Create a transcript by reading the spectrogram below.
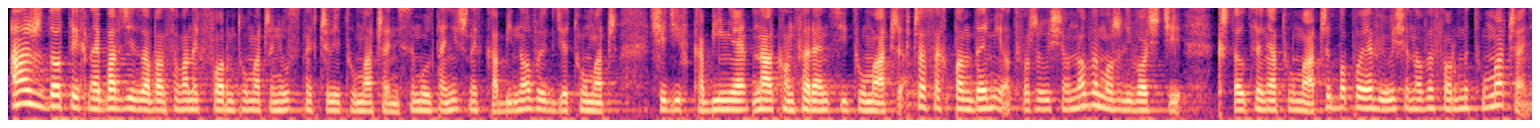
aż do tych najbardziej zaawansowanych form tłumaczeń ustnych, czyli tłumaczeń symultanicznych, kabinowych, gdzie tłumacz siedzi w kabinie na konferencji tłumaczy. W czasach pandemii otworzyły się nowe możliwości kształcenia tłumaczy, bo pojawiły się nowe formy tłumaczeń.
